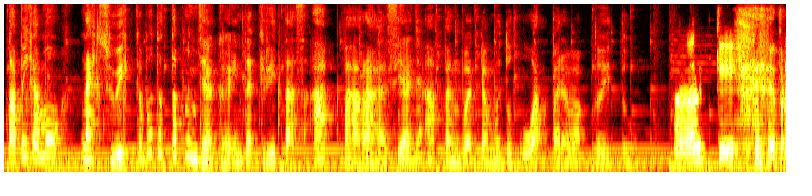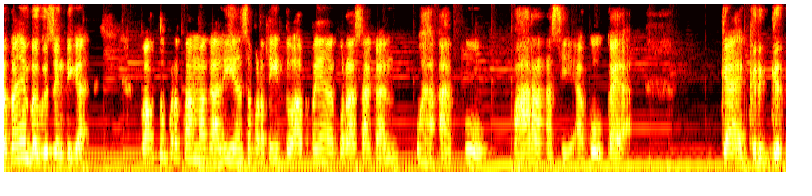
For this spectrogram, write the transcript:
Tapi kamu next week kamu tetap menjaga integritas. Apa rahasianya? Apa yang buat kamu itu kuat pada waktu itu? Oke okay. pertanyaan bagus ini kak. Waktu pertama kali yang seperti itu apa yang aku rasakan? Wah aku parah sih. Aku kayak kayak greget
